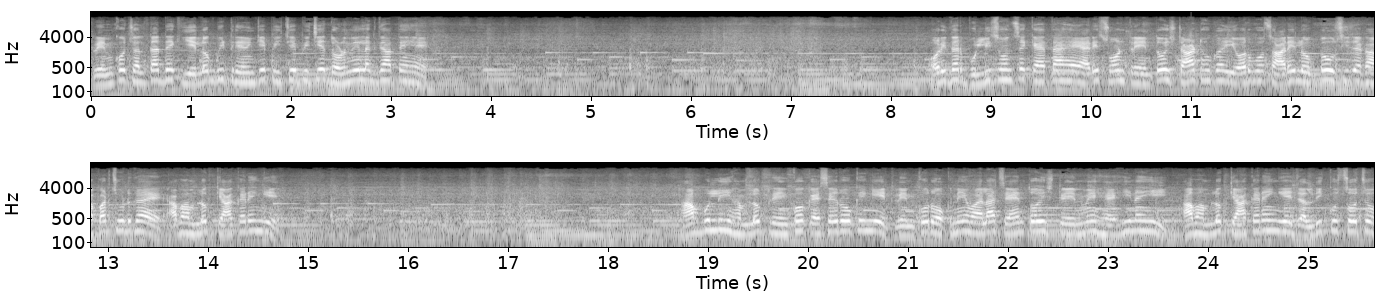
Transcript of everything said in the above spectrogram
ट्रेन को चलता देख ये लोग भी ट्रेन के पीछे पीछे दौड़ने लग जाते हैं। और इधर बुल्ली सोन से कहता है, अरे सोन, ट्रेन तो स्टार्ट हो गई और वो सारे लोग तो उसी जगह पर छूट गए। अब हम लोग क्या करेंगे? हाँ बुल्ली, हम लोग ट्रेन को कैसे रोकेंगे? ट्रेन को रोकने वाला चैन तो इस ट्रेन में है ही नहीं। अब हम लोग क्या करेंगे? जल्दी कुछ सोचो।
